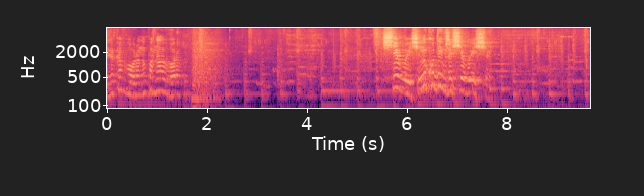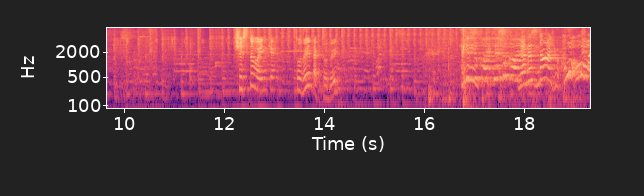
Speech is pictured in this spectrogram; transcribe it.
Стрілка вгору, ну погнали вгору. Ще вище. Ну куди вже ще вище? Щось новеньке. Туди, так туди. Я не знаю. О, о,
